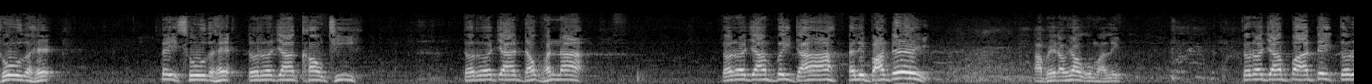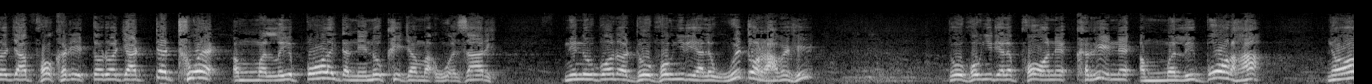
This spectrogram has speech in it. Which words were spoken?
ဆိုးတဲ့ဟဲ့ သိဆိုးတဲ့တော်တော်ကြာခောက်ထီတော်တော်ကြာတောက်ဖနာတော်တော်ကြာပိတ်တာအဲ့လေဘာတိတ်အဖေတော်ရောက်ကုန်ပါလေတော်တော်ကြာပါတိတ်တော်တော်ကြာဖောခရစ်တော်တော်ကြာတက်ထွက်အမလေးပေါ်လိုက်တဲ့နင်တို့ခေကြမှာအဝတ်စားတွေနင်တို့ပေါ်တော့ဒိုဖုန်ကြီးတွေကလည်းဝစ်တော်တာပဲဟိတို့ဘုန်းကြီးတွေလည်းဖော်နဲ့ခရစ်နဲ့အမလေးပေါ်တာနော်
